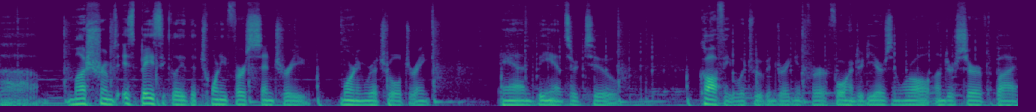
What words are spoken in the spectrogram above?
um, mushrooms. It's basically the 21st century morning ritual drink and the answer to coffee, which we've been drinking for 400 years and we're all underserved by.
